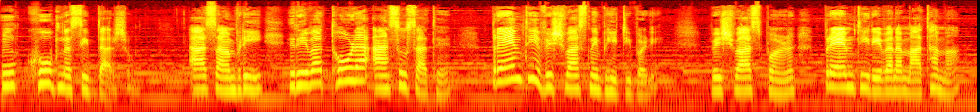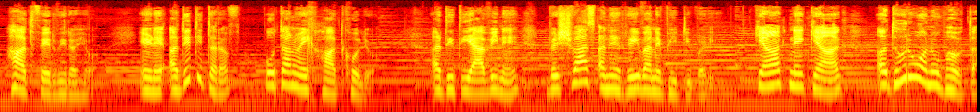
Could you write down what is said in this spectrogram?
હું ખૂબ નસીબદાર છું. આ સાંભળી રેવા થોડા આંસુ સાથે પ્રેમથી વિશ્વાસને ભેટી પડી. વિશ્વાસ પણ પ્રેમથી રેવાના માથામાં હાથ ફેરવી રહ્યો. એણે અદિતિ તરફ પોતાનો એક હાથ ખોલ્યો. અદિતિ આવીને વિશ્વાસ અને રેવાને ભેટી પડી. ક્યાંક ને ક્યાંક અધૂરું અનુભવતા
